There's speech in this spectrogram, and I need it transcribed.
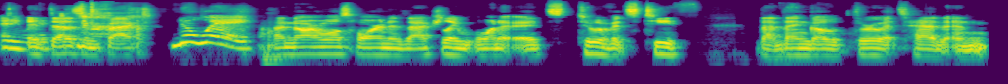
Anyway, It does, in fact. No way. A narwhal's horn is actually one. Of, it's two of its teeth that then go through its head and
